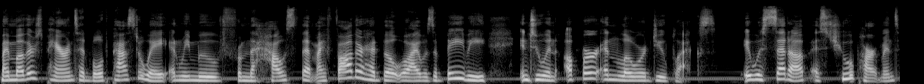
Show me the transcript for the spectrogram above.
my mother's parents had both passed away, and we moved from the house that my father had built while I was a baby into an upper and lower duplex. It was set up as two apartments,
